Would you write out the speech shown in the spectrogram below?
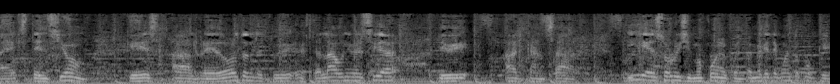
la extensión que es alrededor donde tú- está la universidad debe alcanzar y eso lo hicimos con el cuéntame que te cuento porque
